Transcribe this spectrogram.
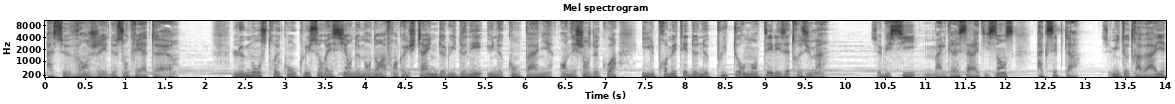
à se venger de son créateur. Le monstre conclut son récit en demandant à Frankenstein de lui donner une compagne, en échange de quoi il promettait de ne plus tourmenter les êtres humains. Celui-ci, malgré sa réticence, accepta, se mit au travail,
